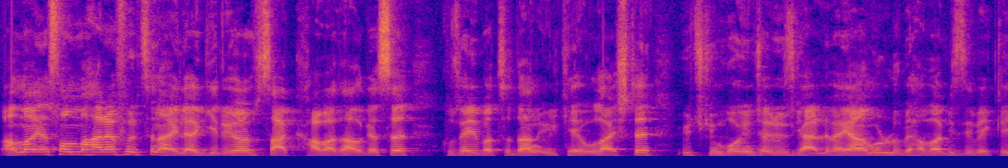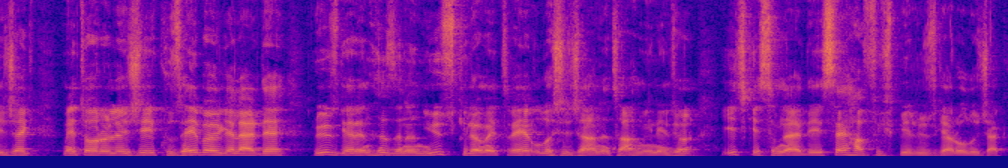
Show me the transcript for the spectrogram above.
Almanya sonbahara fırtınayla giriyor. Sak hava dalgası kuzeybatıdan ülkeye ulaştı. 3 gün boyunca rüzgarlı ve yağmurlu bir hava bizi bekleyecek. Meteoroloji kuzey bölgelerde rüzgarın hızının 100 kilometreye ulaşacağını tahmin ediyor. İç kesimlerde ise hafif bir rüzgar olacak.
